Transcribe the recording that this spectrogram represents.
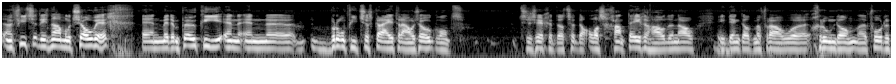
een fietser is namelijk zo weg. En met een peukie en, en uh, bronfietsers krijg je trouwens ook. Want ze zeggen dat ze alles gaan tegenhouden. Nou, ik denk dat mevrouw uh, Groen dan uh, voor, het,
